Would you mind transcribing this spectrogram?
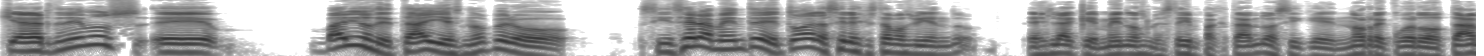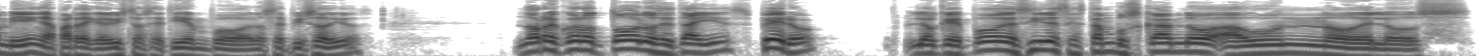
Que a ver, tenemos eh, varios detalles, ¿no? Pero sinceramente, de todas las series que estamos viendo, es la que menos me está impactando, así que no recuerdo tan bien, aparte que he visto hace tiempo los episodios. No recuerdo todos los detalles, pero lo que puedo decir es que están buscando a uno de los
